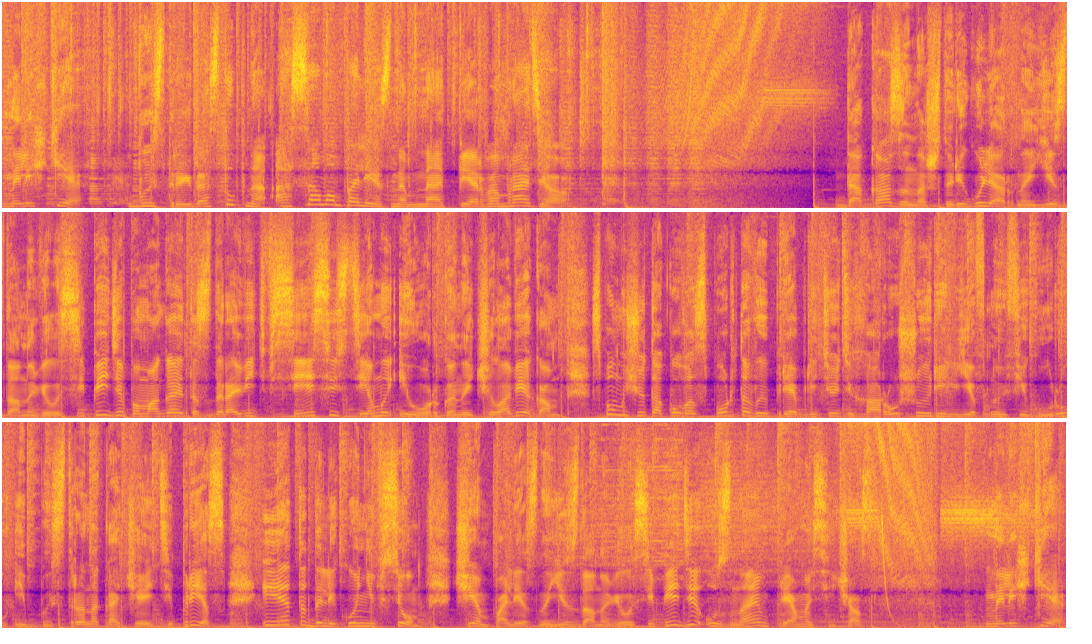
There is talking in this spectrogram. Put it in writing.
Налегке. Быстро и доступно о самом полезном на Первом радио. Доказано, что регулярная езда на велосипеде помогает оздоровить все системы и органы человека. С помощью такого спорта вы приобретете хорошую рельефную фигуру и быстро накачаете пресс. И это далеко не все. Чем полезна езда на велосипеде, узнаем прямо сейчас. Налегке.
